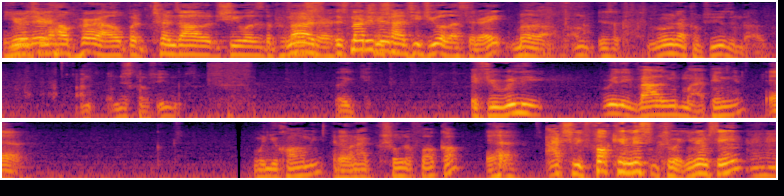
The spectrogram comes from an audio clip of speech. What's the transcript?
You know You're what there to help her out, but turns out she was the No, professor. it's- it's not She's even- trying to teach you a lesson, right? Bro, I'm, it's, we're not confusing, dog. I'm, I'm just confused. Like, if you really, really valued my opinion, Yeah. when you call me and Yeah. when I show the fuck up, Yeah. Actually fucking listen to it. You know what I'm saying? Mm-hmm.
